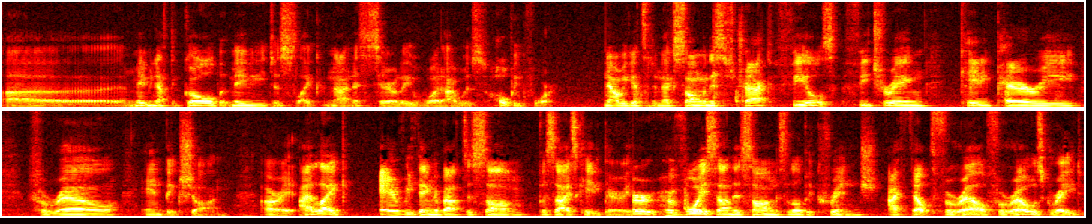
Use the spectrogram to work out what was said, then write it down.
uh, maybe not the goal but maybe just like not necessarily what I was hoping for. Now we get to the next song on this track, Feels, featuring Katy Perry, Pharrell, and Big Sean. Alright, I like everything about this song besides Katy Perry. Her, her voice on this song is a little bit cringe. I felt Pharrell. Pharrell was great.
